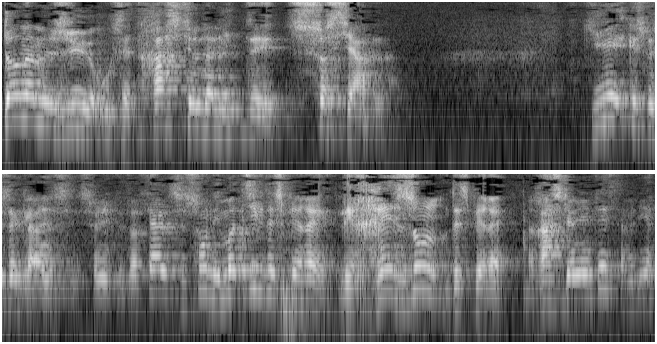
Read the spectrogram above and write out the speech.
dans la mesure où cette rationalité sociale, qu'est-ce que c'est que la rationalité sociale? Ce sont les motifs d'espérer, les raisons d'espérer. Rationalité, ça veut dire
